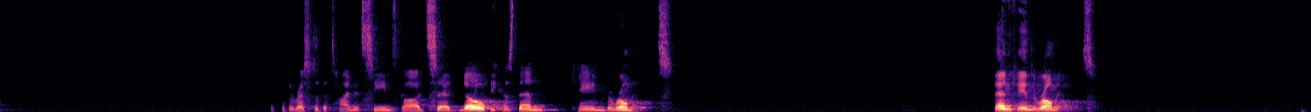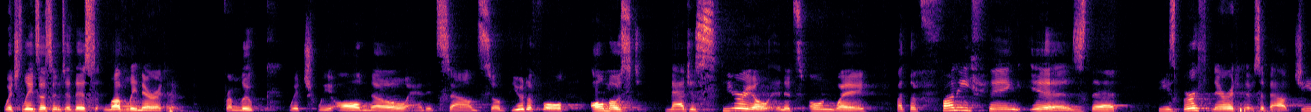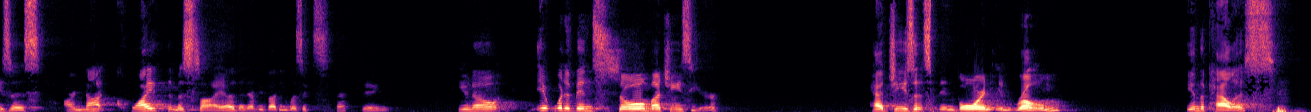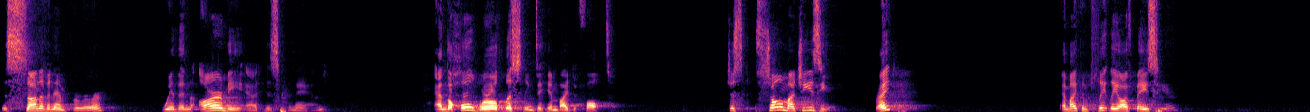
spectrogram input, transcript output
But for the rest of the time, it seems God said no, because then came the Romans. Then came the Romans, which leads us into this lovely narrative from Luke, which we all know, and it sounds so beautiful, almost magisterial in its own way. But the funny thing is that these birth narratives about Jesus are not quite the Messiah that everybody was expecting. You know, it would have been so much easier had Jesus been born in Rome, in the palace, the son of an emperor, with an army at his command, and the whole world listening to him by default. Just so much easier, right? Am I completely off base here?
